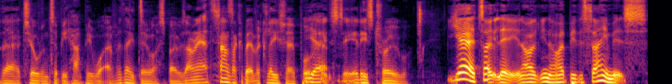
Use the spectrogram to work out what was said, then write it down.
their children to be happy, whatever they do. I suppose. I mean, it sounds like a bit of a cliche, but Yeah. it's, it is true. Yeah, totally. And I, you know, I'd be the same. It's,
